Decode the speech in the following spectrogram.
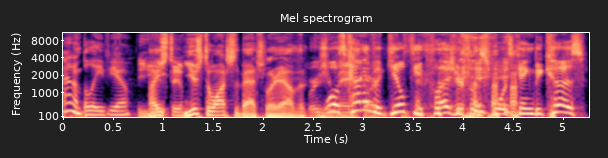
I don't believe you. You I used to? used to watch The Bachelor. Yeah, but Where's your Well, it's man kind of a guilty pleasure for the Sports King because,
